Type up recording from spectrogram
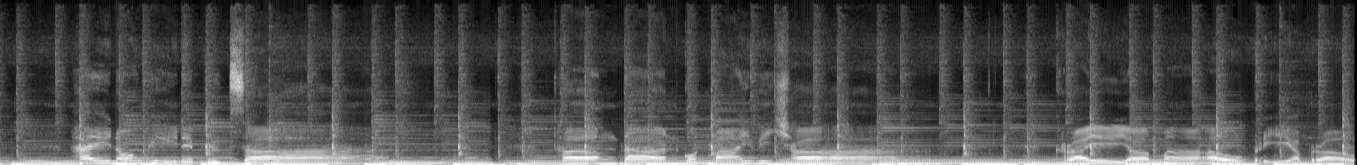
ๆ ให้น้องพี่ได้ปรึกษา ทางด้านกฎหมายวิชา ใครอย่ามาเอาเปรียบเรา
